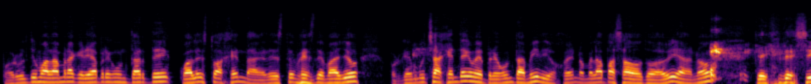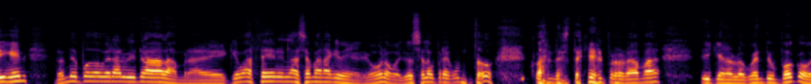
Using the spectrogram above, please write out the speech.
Por último, Alhambra, quería preguntarte cuál es tu agenda de este mes de mayo, porque hay mucha gente que me pregunta a mí, digo, no me la ha pasado todavía, ¿no? que, te siguen, ¿dónde puedo ver arbitrar a Alhambra? Eh, ¿Qué va a hacer en la semana que viene? Digo, bueno, pues yo se lo pregunto cuando esté en el programa y que nos lo cuente un poco.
